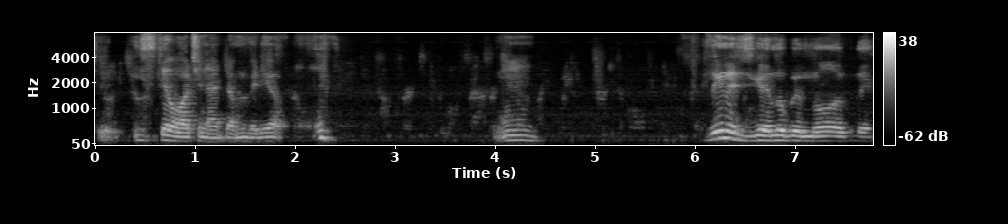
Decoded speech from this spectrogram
Dude, he's still watching that dumb video. mm. I think they just get a little bit more of the.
